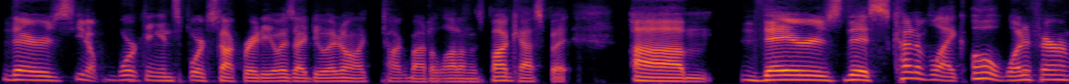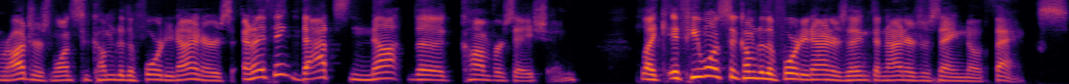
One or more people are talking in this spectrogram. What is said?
there's you know working in sports talk radio as I do. I don't like to talk about it a lot on this podcast, but um, there's this kind of like, oh, what if Aaron Rodgers wants to come to the 49ers? And I think that's not the conversation. Like, if he wants to come to the 49ers, I think the Niners are saying no thanks.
